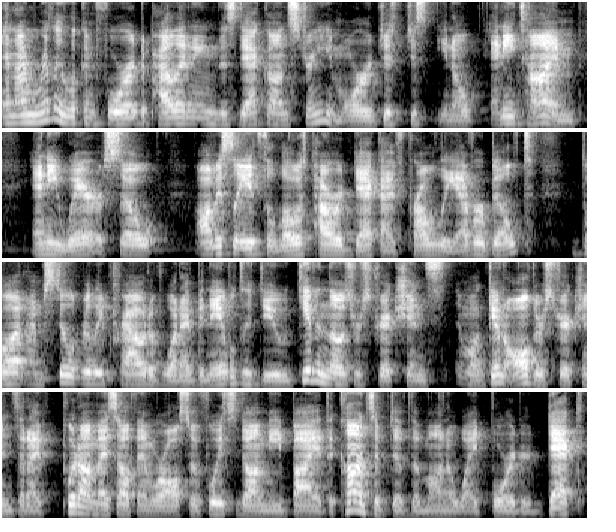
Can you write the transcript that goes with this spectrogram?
and I'm really looking forward to piloting this deck on stream or just just you know anytime anywhere. So obviously it's the lowest powered deck I've probably ever built, but I'm still really proud of what I've been able to do given those restrictions. Well, given all the restrictions that I've put on myself and were also foisted on me by the concept of the mono white bordered deck.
